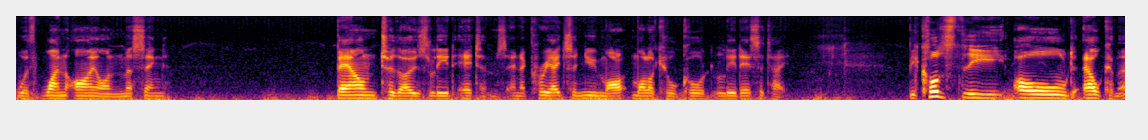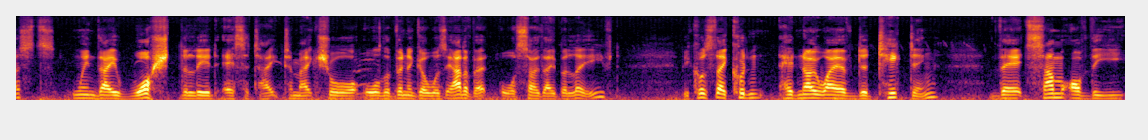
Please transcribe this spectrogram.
with one ion missing bound to those lead atoms and it creates a new mo- molecule called lead acetate. Because the old alchemists, when they washed the lead acetate to make sure all the vinegar was out of it, or so they believed, because they couldn't had no way of detecting that some of the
